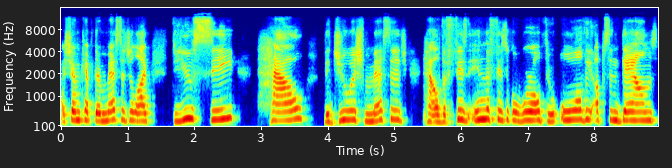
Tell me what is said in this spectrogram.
Hashem kept their message alive. Do you see how the Jewish message, how the phys- in the physical world, through all the ups and downs,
